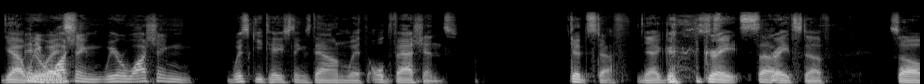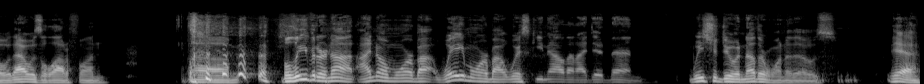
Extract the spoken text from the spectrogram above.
Yeah, we were washing we were washing whiskey tastings down with old fashions. Good stuff. Yeah, good, great, So- great stuff. So that was a lot of fun. Um, believe it or not, I know more about way more about whiskey now than I did then. We should do another one of those, Yeah.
